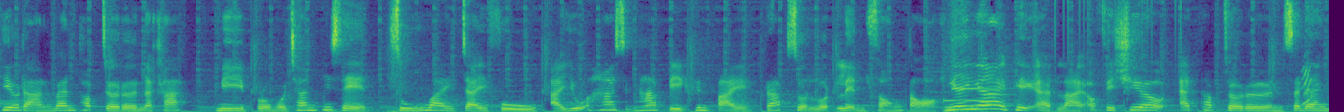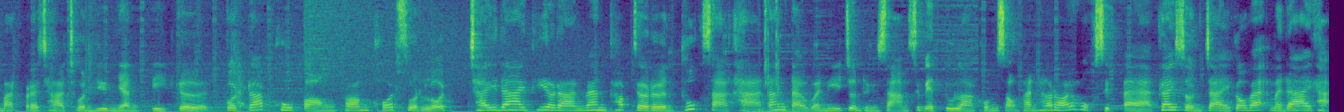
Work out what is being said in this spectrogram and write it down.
ที่ร้านแว่นท็อปเจริญนะคะ มีโปรโมชั่นพิเศษ สูงวัยใจฟู อายุ 55 ปีขึ้นไป รับส่วนลดเลนส์2ต่อ ง่ายๆ เพียงแอดไลน์ Official แอดท็อปเจริญแสดงบัตรประชาชนยืนยันปีเกิด กดรับคูปองพร้อมโค้ดส่วนลด ใช้ได้ที่ร้านแว่นท็อปเจริญทุกสาขาตั้งแต่วันนี้จนถึง 31 ตุลาคม 2568 ใครสนใจก็แวะมาได้ค่ะ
